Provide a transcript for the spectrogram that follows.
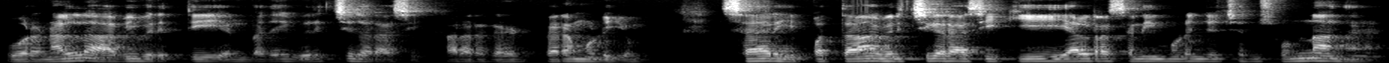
ஒரு நல்ல அபிவிருத்தி என்பதை விருச்சிக ராசிக்காரர்கள் பெற முடியும். சார் இப்போத்தான் விருச்சிக ராசிக்கு ஏழரை சனி முடிஞ்சிச்சுன்னு சொன்னாங்க.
